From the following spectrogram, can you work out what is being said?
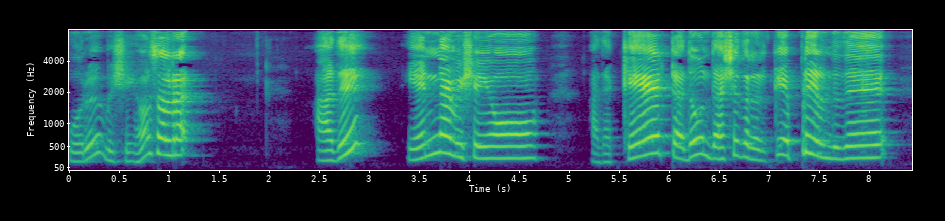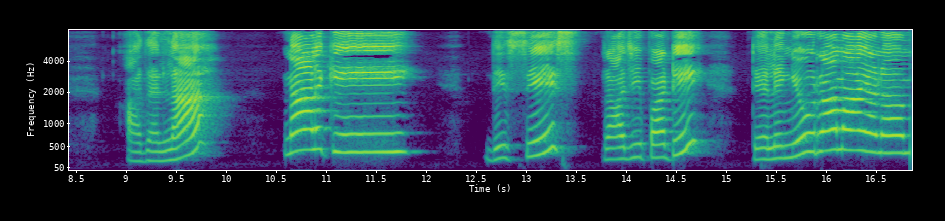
ஒரு விஷயம் சொல்கிறார் அது என்ன விஷயம்? அதை கேட்டதும் தசரதருக்கு எப்படி இருந்தது? அதெல்லாம் நாளைக்கு. திஸ் இஸ் ராஜி பாட்டி టెలింగ్ యూ రామాయణం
